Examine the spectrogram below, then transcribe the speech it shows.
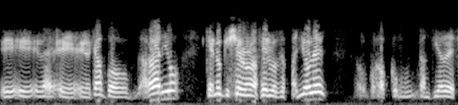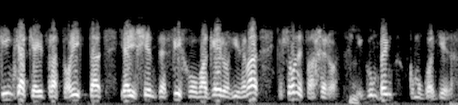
eh, en el campo agrario, que no quisieron hacer los españoles, conozco cantidad de fincas que hay tractoristas y hay gente fijo, vaqueros y demás que son extranjeros mm. y cumplen como cualquiera.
